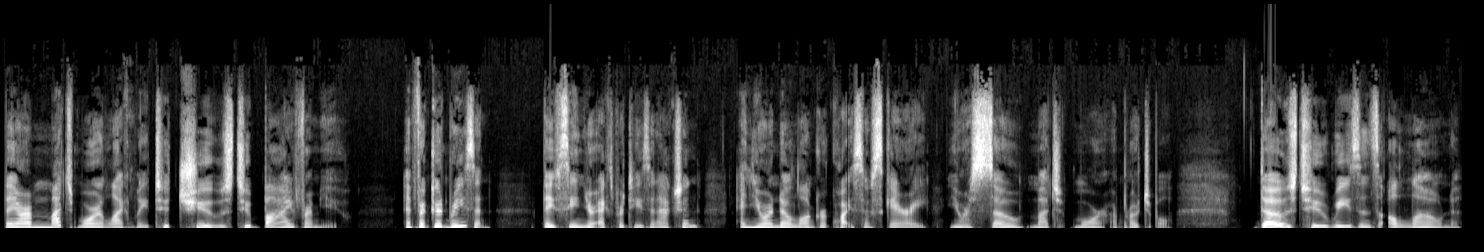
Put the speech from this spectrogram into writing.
they are much more likely to choose to buy from you. And for good reason. They've seen your expertise in action, and you are no longer quite so scary. You are so much more approachable. Those two reasons alone,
